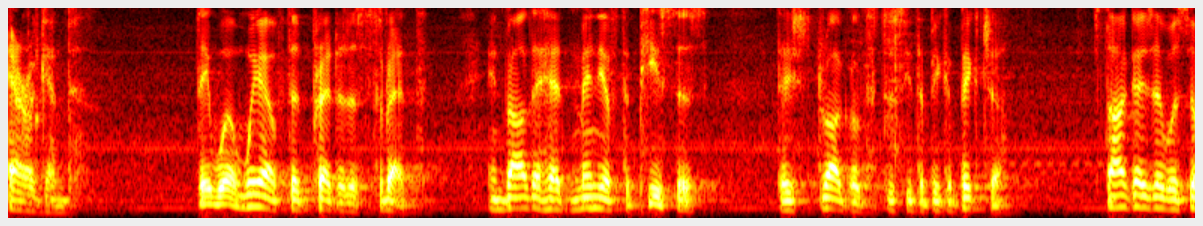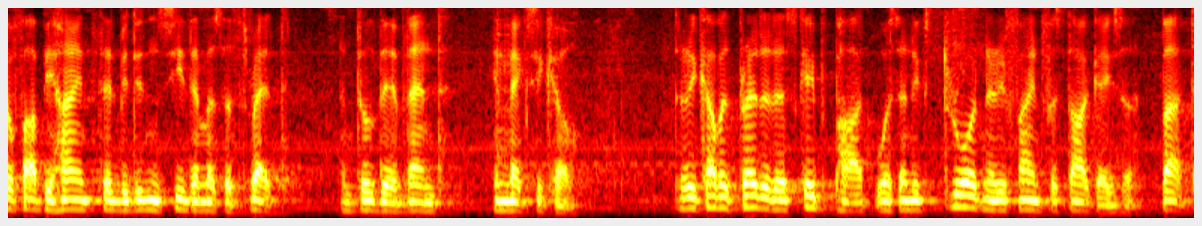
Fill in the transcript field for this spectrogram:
arrogant. They were aware of the predator's threat, and while they had many of the pieces, they struggled to see the bigger picture. Stargazer was so far behind that we didn't see them as a threat until the event in Mexico. The recovered Predator escape pod was an extraordinary find for Stargazer, but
